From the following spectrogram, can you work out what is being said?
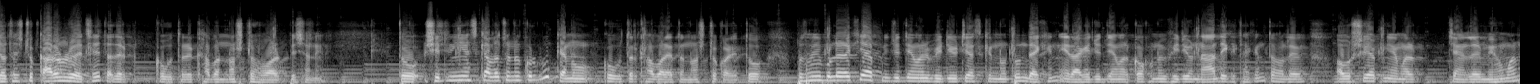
যথেষ্ট কারণ রয়েছে তাদের কবুতরের খাবার নষ্ট হওয়ার পেছনে। তো সেটি নিয়ে আজকে আলোচনা করব। কেন কবুতর খাবার এত নষ্ট করে? তো প্রথমে বলে রাখি, আপনি যদি আমার ভিডিওটি আজকে নতুন দেখেন, এর আগে যদি আমার কখনো ভিডিও না দেখে থাকেন, তাহলে অবশ্যই আপনি আমার চ্যানেলের মেহমান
